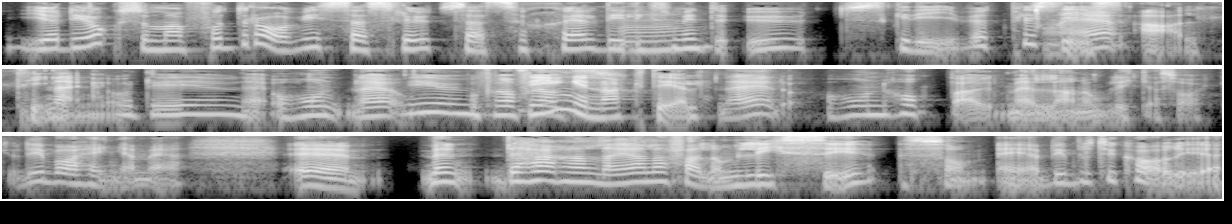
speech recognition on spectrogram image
Ja, det är också, man får dra vissa slutsatser själv. Det är liksom Mm. inte utskrivet precis Nej. allting. Nej. Och det, nej, och hon, nej, det är ju och det är ingen nackdel. Nej, då, hon hoppar mellan olika saker. Det är bara att hänga med. Eh, men det här handlar i alla fall om Lizzie som är bibliotekarie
